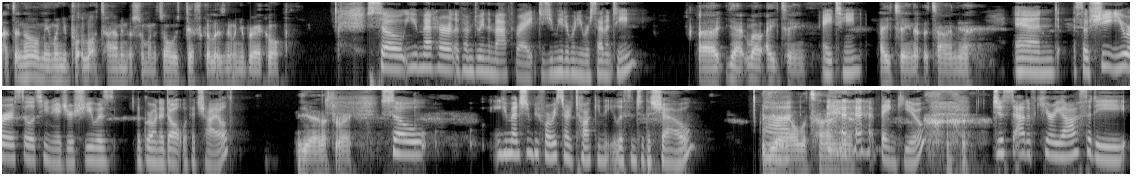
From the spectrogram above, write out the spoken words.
I don't know. I mean, when you put a lot of time into someone, it's always difficult, isn't it, when you break up? So you met her, if I'm doing the math right, did you meet her when you were 17? Uh, yeah, well, 18. 18? 18 at the time, yeah. And so she, you were still a teenager. She was a grown adult with a child. Yeah, that's right. So you mentioned before we started talking that you listened to the show. Yeah, uh, all the time. Yeah. thank you. Just out of curiosity,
